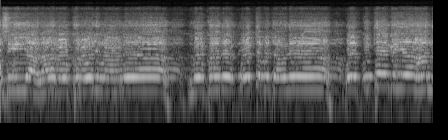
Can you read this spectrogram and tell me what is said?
ਅਸੀਂ ਹਜ਼ਾਰਾਂ ਰੁੱਖ ਰੋਜ਼ ਲਾਉਂਦੇ ਆ ਲੋਕਾਂ ਦੇ ਪੁੱਤ ਬਚਾਉਂਦੇ ਆ। ਉਹ ਕਿੱਥੇ ਗਈਆਂ ਹਨ?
